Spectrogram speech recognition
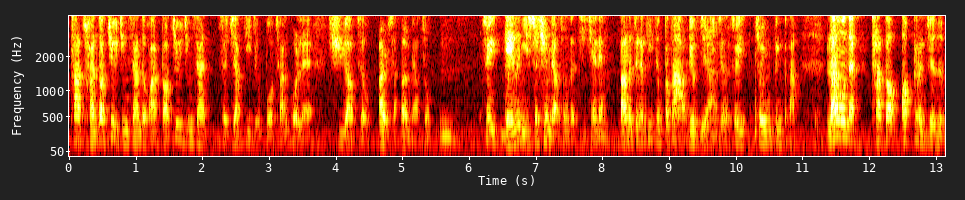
它传到旧金山的话，到旧金山实际上地震波传过来需要走二十二秒钟。嗯，所以给了你十七秒钟的提前量。当然，这个地震不大，六级地震，所以作用并不大。然后呢，它到 Auckland 就是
